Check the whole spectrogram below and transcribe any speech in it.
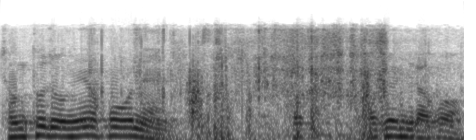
정토종의 호넨, 어변이라고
